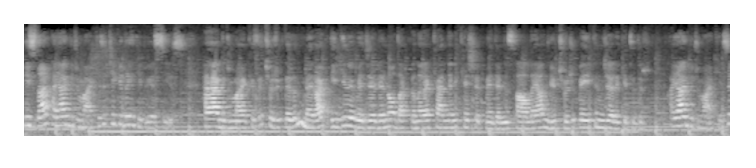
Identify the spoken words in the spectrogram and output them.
Bizler Hayal Gücü Merkezi Çekirdek ekibi üyesiyiz. Hayal Gücü Merkezi çocukların merak, ilgi ve becerilerine odaklanarak kendini keşfetmelerini sağlayan bir çocuk ve eğitimci hareketidir. Hayal Gücü Merkezi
